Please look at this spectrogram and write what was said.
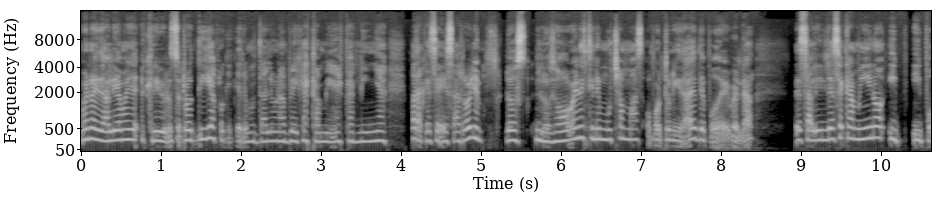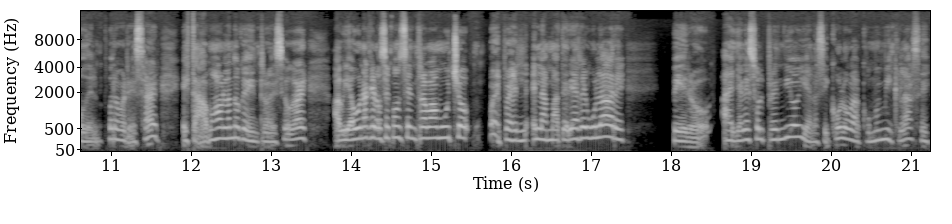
Bueno, y Dalia me escribió los otros días porque queremos darle unas becas también a estas niñas para que se desarrollen. Los, los jóvenes tienen muchas más oportunidades de poder, ¿verdad? De salir de ese camino y, y poder progresar. Estábamos hablando que dentro de ese hogar había una que no se concentraba mucho pues, pues en las materias regulares pero a ella le sorprendió y a la psicóloga, como en mi clase,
